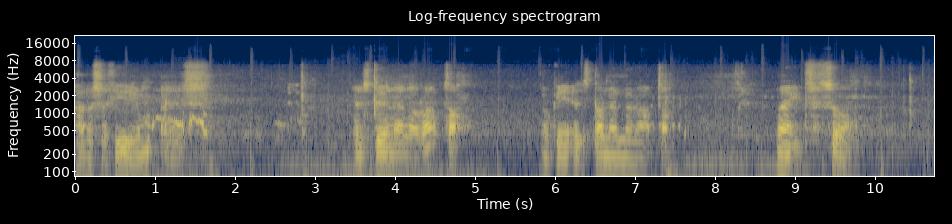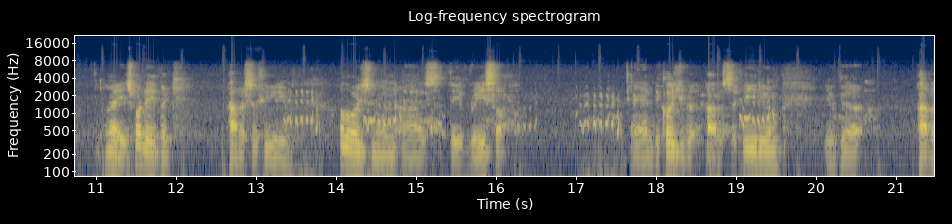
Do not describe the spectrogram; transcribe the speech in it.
Paraceratherium is is doing in a Raptor. Okay, it's done in a Raptor. Right, so right, it's one of the big Paraceratherium otherwise known as the Racer. And because you've got the Paraceratherium, you've got uh,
